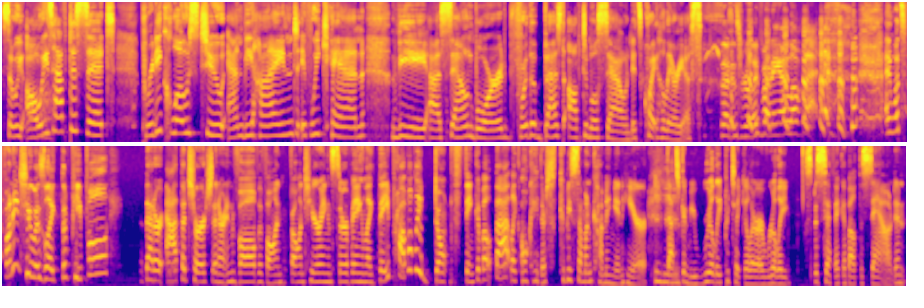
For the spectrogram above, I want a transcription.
So we always have to sit pretty close to and behind, if we can, the uh, soundboard for the best optimal sound. It's quite hilarious. that is really funny. I love that. and what's funny too is like the people that are at the church and are involved with volunteering and serving, like they probably don't think about that. Like, okay, there's could be someone coming in here mm-hmm. that's going to be really particular or really specific about the sound. And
